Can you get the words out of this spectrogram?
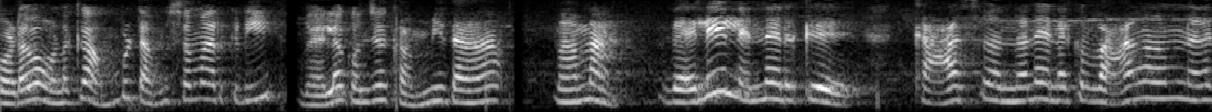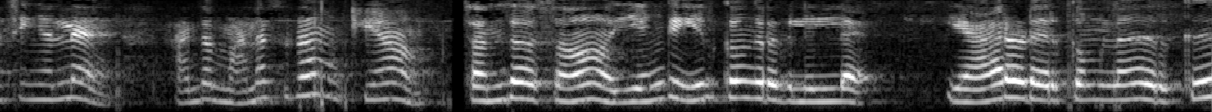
புடவை உனக்கு அம்புட்டு அம்சமா இருக்குடி. விலை கொஞ்சம் கம்மி தான் மாமா வெளியில என்ன இருக்கு? காசு வந்தாலும் எனக்கு வாங்கணும்னு நினைச்சீங்கல்ல? அந்த மனசு தான் முக்கியம். சந்தோஷம் எங்க இருக்குங்கிறதுல இல்ல. யாரோட இருக்கம்ல இருக்கு?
